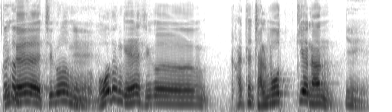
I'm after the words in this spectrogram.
그러니까, 그러니까 지금 예. 모든 게 지금 하여튼 잘못 뛰어난 예, 예.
